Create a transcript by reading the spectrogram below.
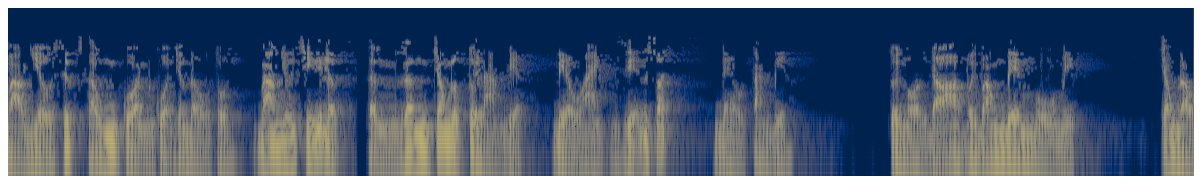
Bao nhiêu sức sống cuồn cuộn trong đầu tôi, bao nhiêu trí lực từng dâng trong lúc tôi làm việc, điều hành, diễn xuất đều tan biến. Tôi ngồi đó với bóng đêm mù mịt. Trong đầu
